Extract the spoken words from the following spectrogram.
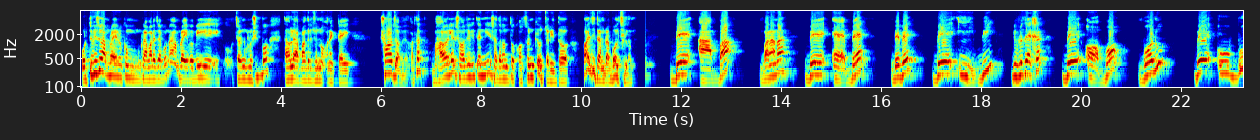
পর্তুগিজও আমরা এরকম গ্রামারে যাব না, আমরা এইভাবেই এই উচ্চারণগুলো শিখব। তাহলে আপনাদের জন্য অনেকটাই সহজ হবে। অর্থাৎ ভাওয়েলের সহযোগিতা নিয়ে সাধারণত কনসোনেন্টকে উচ্চারিত হয়, যেটা আমরা বলছিলাম। বে, আ, বা, বানানা, বে, এ, বে বেবে বে ই, বি বিপ্লবী একা বে, অ, ব, বলু, বে, উ, বু,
